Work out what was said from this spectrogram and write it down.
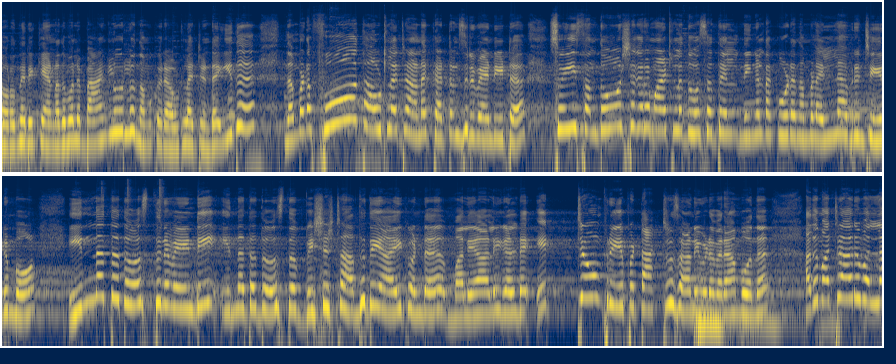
തുറന്നിരിക്കുകയാണ്. അതുപോലെ ബാംഗ്ലൂരിലും നമുക്കൊരു ഔട്ട്ലെറ്റ് ഉണ്ട്. ഇത് നമ്മുടെ ഫോർത്ത് ഔട്ട്ലെറ്റ് ആണ് കട്ടൻസിന് വേണ്ടിയിട്ട്. സോ ഈ സന്തോഷകരമായിട്ടുള്ള ദിവസത്തിൽ നിങ്ങളുടെ കൂടെ നമ്മളെല്ലാവരും ചേരുമ്പോൾ ഇന്നത്തെ ദിവസത്തിന് വേണ്ടി ഇന്നത്തെ ദിവസത്തെ വിശിഷ്ട അതിഥിയായിക്കൊണ്ട് മലയാളികളുടെ ഏറ്റവും പ്രിയപ്പെട്ട ആക്ട്രസ് ആണ് ഇവിടെ വരാൻ പോകുന്നത്. അത് മറ്റാരുമല്ല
